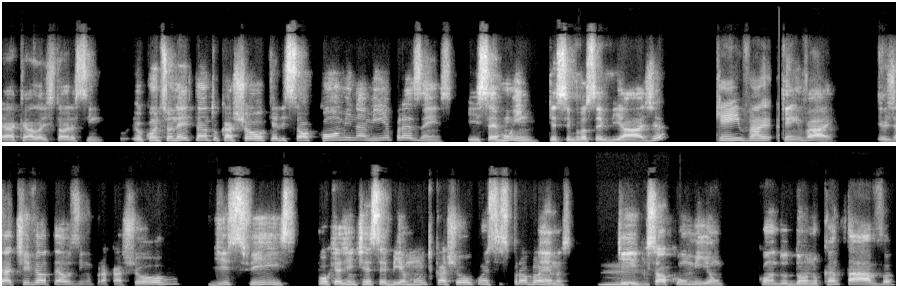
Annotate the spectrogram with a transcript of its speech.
É aquela história assim, eu condicionei tanto o cachorro que ele só come na minha presença. Isso é ruim, porque se você viaja, quem vai? Quem vai? Eu já tive hotelzinho para cachorro, desfiz, porque a gente recebia muito cachorro com esses problemas, hum. que só comiam quando o dono cantava.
